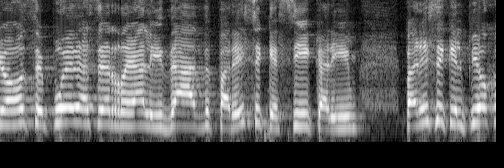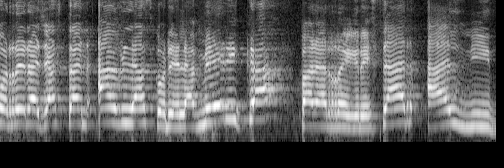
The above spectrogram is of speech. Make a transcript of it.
No se puede hacer realidad. Parece que sí, Karim. Parece que el Piojo Herrera ya está en hablas con el América para regresar al nido.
